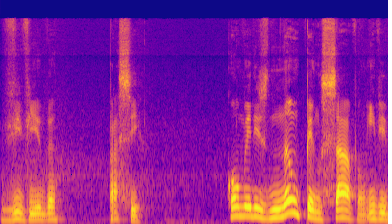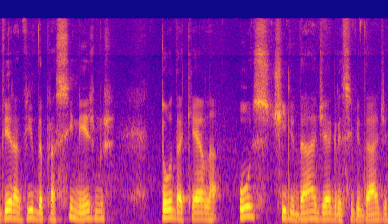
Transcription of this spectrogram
vivida para si. Como eles não pensavam em viver a vida para si mesmos, toda aquela hostilidade e agressividade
